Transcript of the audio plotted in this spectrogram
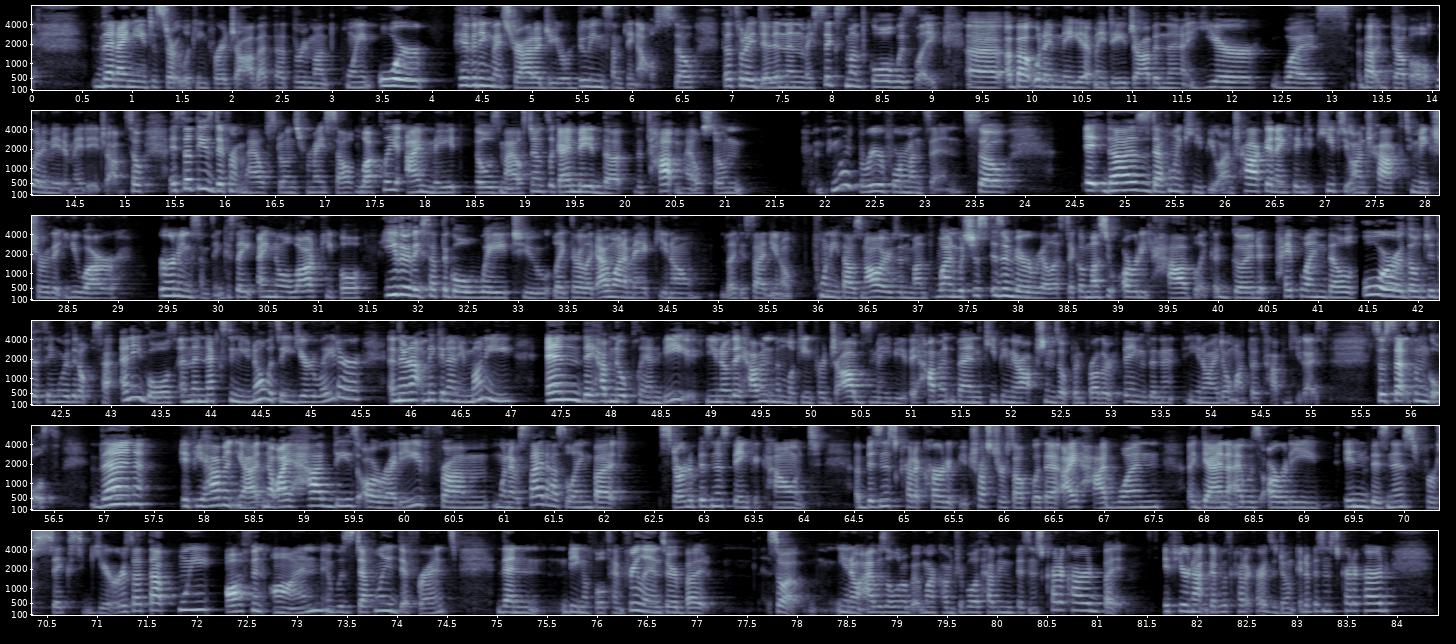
then I need to start looking for a job at that three month point or pivoting my strategy or doing something else. So that's what I did. And then my six month goal was like uh, about what I made at my day job. And then a year was about double what I made at my day job. So I set these different milestones for myself. Luckily, I made those milestones. Like I made the, the top milestone I think like three or four months in. So it does definitely keep you on track. And I think it keeps you on track to make sure that you are earning something. Because I, I know a lot of people either they set the goal way too, like they're like, I want to make, you know, like I said, you know, $20,000 in month one, which just isn't very realistic unless you already have like a good pipeline built, or they'll do the thing where they don't set any goals. And then next thing you know, it's a year later and they're not making any money and they have no plan B. You know, they haven't been looking for jobs, maybe. They haven't been keeping their options open for other things. And, you know, I don't want that to happen to you guys. So set some goals. Then, if you haven't yet, now I had these already from when I was side hustling, but start a business bank account, a business credit card if you trust yourself with it. I had one. Again, I was already in business for six years at that point, off and on. It was definitely different than being a full time freelancer, but so you know i was a little bit more comfortable with having a business credit card but if you're not good with credit cards don't get a business credit card.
